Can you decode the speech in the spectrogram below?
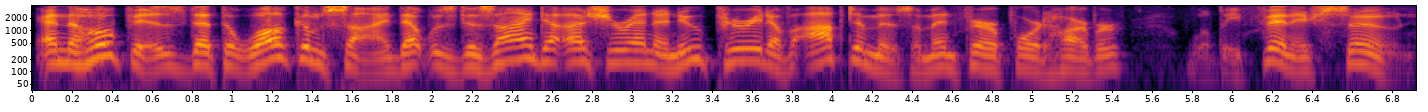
And the hope is that the welcome sign that was designed to usher in a new period of optimism in Fairport Harbor will be finished soon.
